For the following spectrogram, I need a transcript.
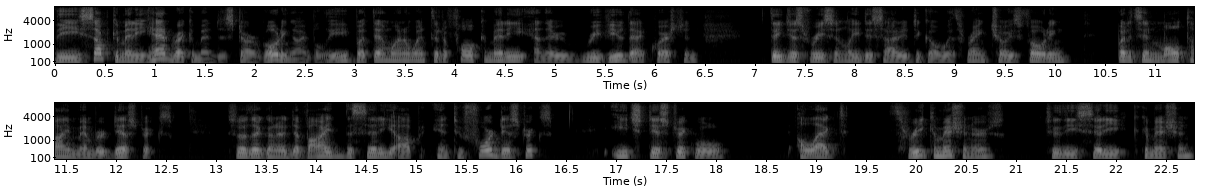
The subcommittee had recommended star voting, I believe, but then when it went to the full committee and they reviewed that question, they just recently decided to go with ranked choice voting, but it's in multi-member districts. So they're going to divide the city up into four districts. Each district will elect three commissioners to the city commission,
